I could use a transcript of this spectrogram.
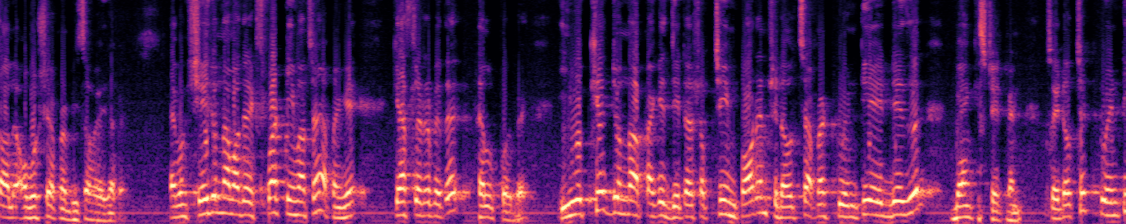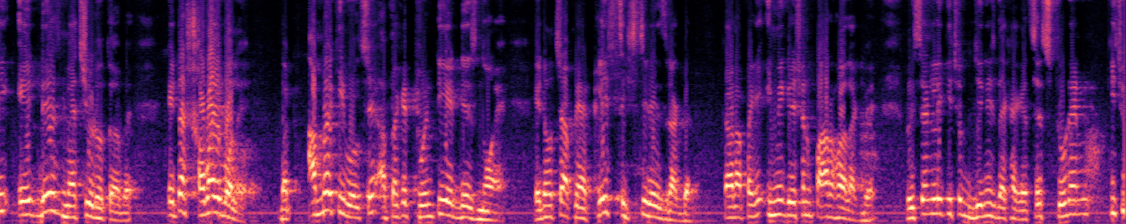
তাহলে অবশ্যই আপনার ভিসা হয়ে যাবে। এবং সেই জন্য আমাদের এক্সপার্ট টিম আছে, আপনাকে ক্যাশ লেটার পেতে হেল্প করবে। ইউকের জন্য আপনাকে যেটা সবচেয়ে ইম্পর্টেন্ট সেটা হচ্ছে আপনার টোয়েন্টি এইট ডেজের ব্যাংক স্টেটমেন্ট সো এটা হচ্ছে টোয়েন্টি এইট ডেজ ম্যাচিউর হতে হবে। এটা সবাই বলে বাট আমরা কি বলছি? আপনাকে টোয়েন্টি এইট ডেজ নয়। এটা হচ্ছে আপনি অ্যাটলিস্ট সিক্সটি ডেজ রাখবেন। কারণ আপনাকে ইমিগ্রেশন পার হওয়া লাগবে। রিসেন্টলি কিছু জিনিস দেখা গেছে স্টুডেন্ট কিছু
